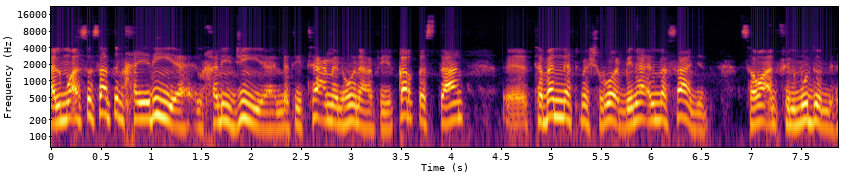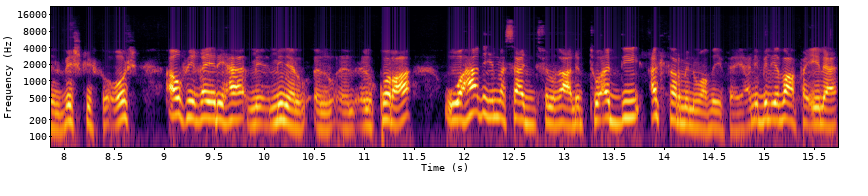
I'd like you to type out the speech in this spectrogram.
المؤسسات الخيرية الخليجية التي تعمل هنا في قرقستان آه، تبنت مشروع بناء المساجد سواء في المدن مثل بشكك وأوش أو في غيرها من ال- ال- ال- القرى. وهذه المساجد في الغالب تؤدي أكثر من وظيفة يعني بالإضافة إلى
